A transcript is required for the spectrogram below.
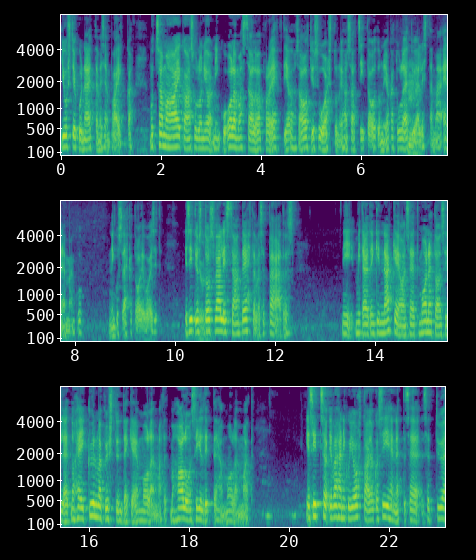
just joku näyttämisen paikka. Mutta samaan aikaan sulla on jo niin kuin olemassa oleva projekti, johon sä oot jo suostunut, johon sä oot sitoutunut, joka tulee hmm. työllistämään enemmän kuin, niin kuin sä ehkä toivoisit. Ja sitten jos tuossa välissä on tehtävä se päätös, niin mitä jotenkin näkee on se, että monet on silleen, että no hei, kyllä mä pystyn tekemään molemmat, että mä haluan silti tehdä molemmat. Ja sitten se vähän niin kuin johtaa joko siihen, että se, se työ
